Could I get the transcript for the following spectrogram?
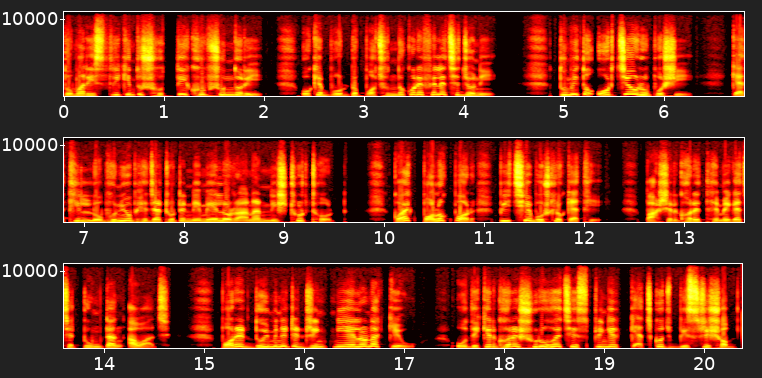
তোমার স্ত্রী কিন্তু সত্যিই খুব সুন্দরী। ওকে বড্ড পছন্দ করে ফেলেছে জনি। তুমি তো ওর চেয়েও রূপসী। ক্যাথির লোভনীয় ভেজা ঠোঁটে নেমে এলো রানার নিষ্ঠুর ঠোঁট। কয়েক পলক পর পিছিয়ে বসল ক্যাথি। পাশের ঘরে থেমে গেছে টুমটাং আওয়াজ। পরের দুই মিনিটে ড্রিঙ্ক নিয়ে এলো না কেউ। ওদিকের ঘরে শুরু হয়েছে স্প্রিংয়ের ক্যাচকোচ বিশ্রী শব্দ।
